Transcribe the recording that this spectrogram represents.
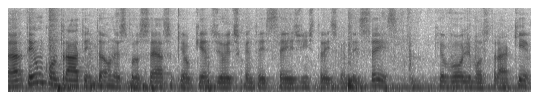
Uh, tem um contrato, então, nesse processo, que é o 508-56-2356, que eu vou lhe mostrar aqui.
